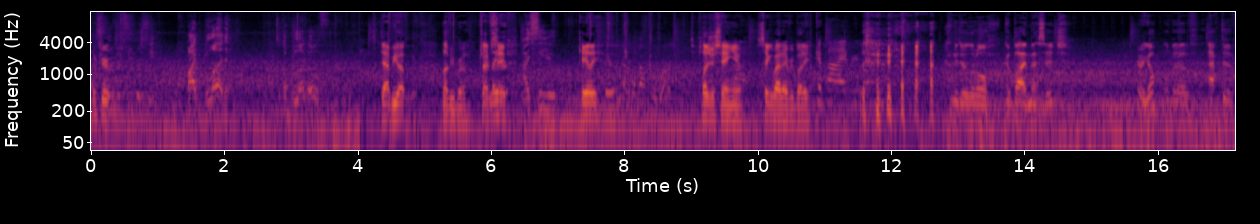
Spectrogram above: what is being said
What's your secrecy? By blood. I took a blood oath. Dab you up. Love you, bro. Drive Later. safe. I see you. Kaylee. Kaylee, we gotta go back to work. It's a pleasure seeing you. Say goodbye to everybody. Goodbye, everyone. Let me do a little goodbye message. There we go. A little bit of active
